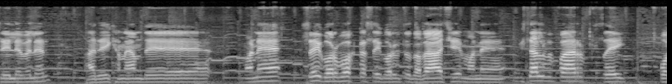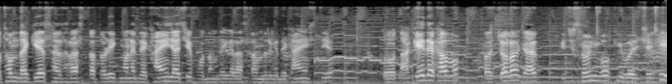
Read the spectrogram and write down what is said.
সেই লেভেলের আর এইখানে আমাদের মানে সেই গর্ব, একটা সেই গর্বিত দাদা আছে। মানে বিশাল ব্যাপার, সেই প্রথম থেকে রাস্তা তড়িক মানে দেখাই যাচ্ছে। প্রথম থেকে রাস্তা আমাদেরকে দেখাই আসছে। তো তাকেই দেখাবো। তো চলো, যাই কিছু শুনব, কি বলছে, কি?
